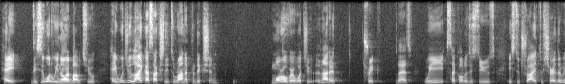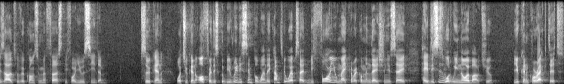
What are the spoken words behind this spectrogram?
hey, this is what we know about you. Hey, would you like us actually to run a prediction? Moreover, what you, another trick that we psychologists use is to try to share the results with the consumer first before you see them. So you can, what you can offer, this could be really simple. When they come to your website, before you make a recommendation, you say, hey, this is what we know about you. You can correct it,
